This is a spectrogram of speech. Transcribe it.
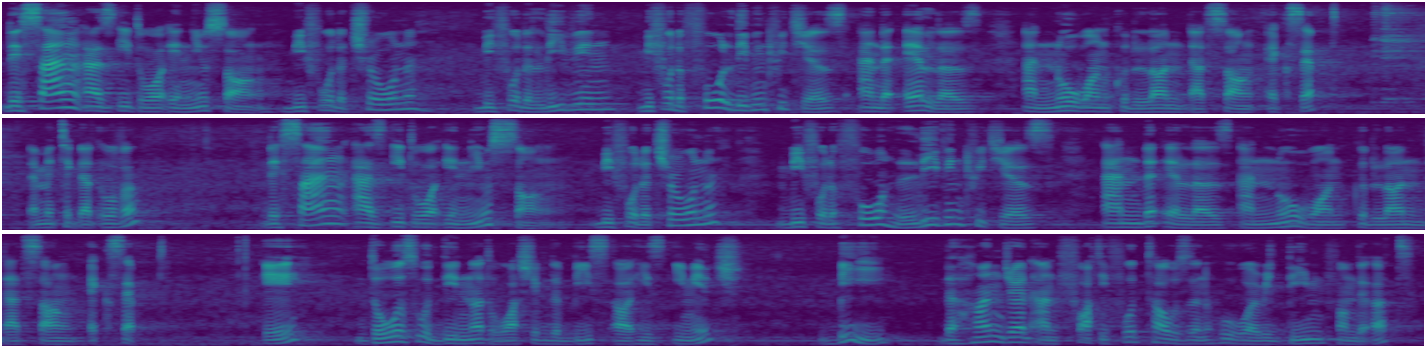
They sang as it were a new song before the throne, before the living, before the four living creatures and the elders, and no one could learn that song except. Let me take that over. They sang as it were a new song before the throne, before the four living creatures and the elders, and no one could learn that song except A. Those who did not worship the beast or his image. B. The 144,000 who were redeemed from the earth.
